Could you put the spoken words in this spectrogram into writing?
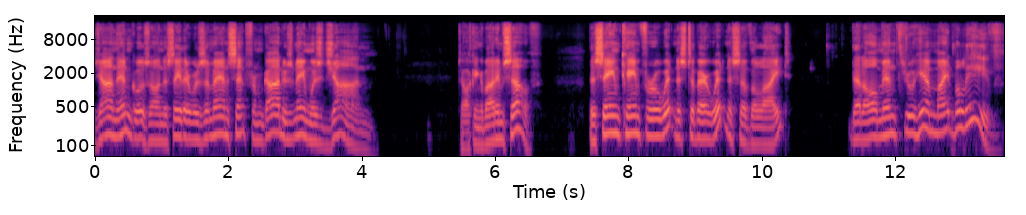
John then goes on to say there was a man sent from God whose name was John, talking about himself. The same came for a witness to bear witness of the light, that all men through him might believe.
